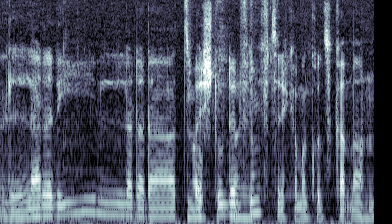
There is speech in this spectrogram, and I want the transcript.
Ja. Ladadi, ladada. 2 Noch Stunden zwei. 15. Ich kann mal kurz Cut machen.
